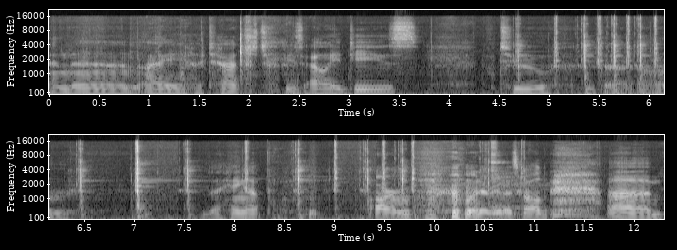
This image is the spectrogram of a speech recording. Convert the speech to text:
And then I attached these LEDs to the um, the hang up arm, whatever that's called. Um,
